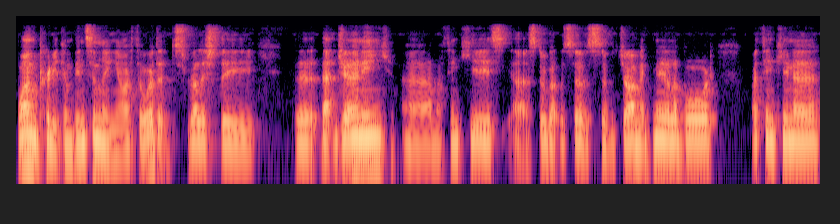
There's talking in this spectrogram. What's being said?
won pretty convincingly. I thought it's relished the, the that journey. Um, I think he's uh, still got the service of Jye McNeil aboard. I think in a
